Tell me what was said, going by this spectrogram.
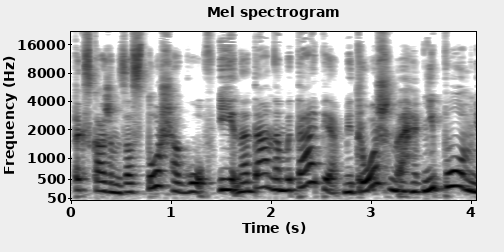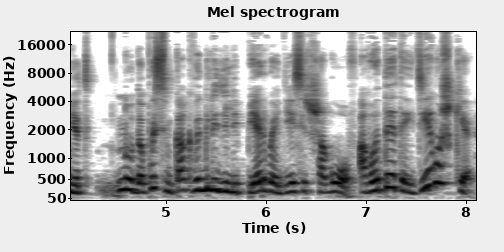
так скажем, за 100 шагов. И на данном этапе Митрошина не помнит, ну, допустим, как выглядели первые 10 шагов. А вот этой девушке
